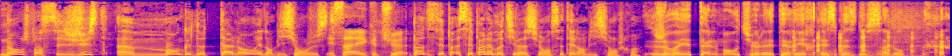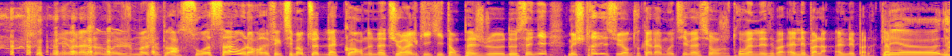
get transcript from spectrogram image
Non, je pense que c'est juste un manque de talent et d'ambition, juste. Et ça et que tu as Pas, c'est pas, c'est pas la motivation, c'était l'ambition, je crois. Je voyais tellement où tu allais atterrir, espèce de salaud. Mais voilà, je, moi, je- moi, je, alors soit ça, ou alors effectivement tu as de la corne naturelle qui, qui t'empêche de, de saigner. Mais je suis très déçu. En tout cas, la motivation, je trouve, elle n'était pas, elle n'est pas là. Elle n'est pas là. clairement. Mais euh, non,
